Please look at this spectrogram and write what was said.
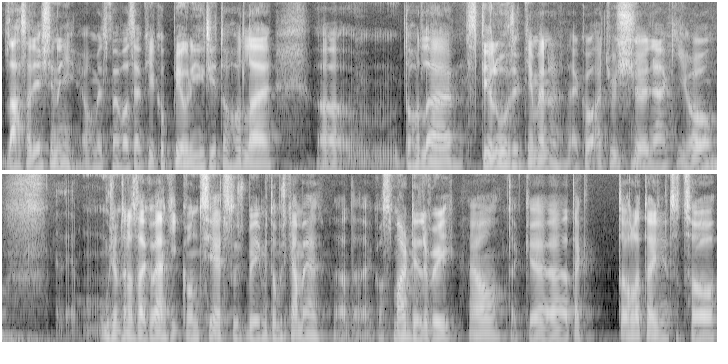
v zásadě ještě není. Jo? My jsme vlastně jako pionýři tohodle, eh, tohodle stylu, řekněme, jako ať už nějakého můžeme to nazvat jako nějaký konciert služby, my tomu říkáme eh, jako smart delivery, jo, tak, eh, tak tohle to je něco, co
